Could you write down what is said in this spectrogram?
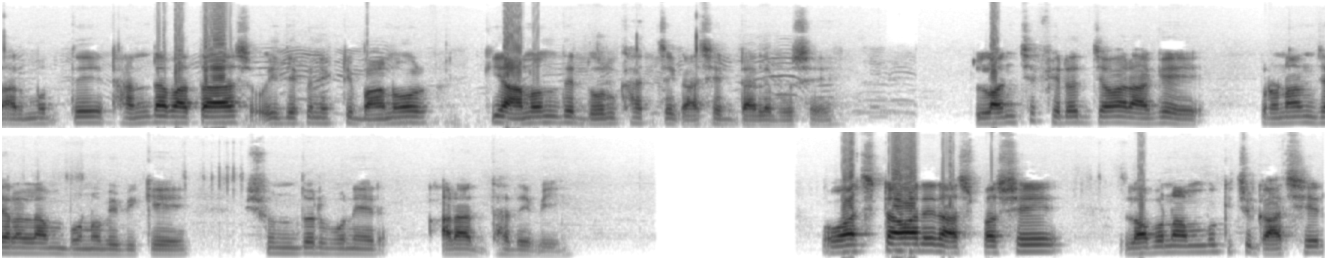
তার মধ্যে ঠান্ডা বাতাস, ওই দেখুন একটি বানর, কি আনন্দে দোল খাচ্ছে গাছের ডালে বসে। লঞ্চে ফেরত যাওয়ার আগে প্রণাম জানালাম বনবিবিকে, সুন্দরবনের আরাধ্যা দেবী। ওয়াচ টাওয়ারের আশপাশে লবণাম্ব কিছু গাছের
